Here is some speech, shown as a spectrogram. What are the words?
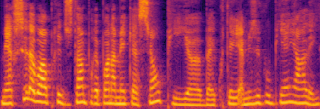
merci d'avoir pris du temps pour répondre à mes questions. Puis, euh, ben, écoutez, amusez-vous bien en ligne.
